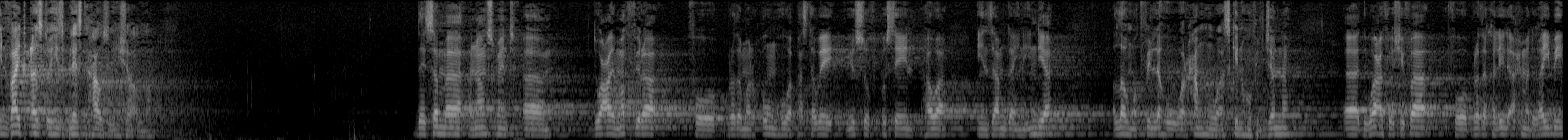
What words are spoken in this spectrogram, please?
invite us to His blessed house, inshaAllah. There's some uh, announcement, um, dua maghfirah for Brother Marhum who passed away, Yusuf Hussein Hawa in Zamga in India. اللهم اغفر له وارحمه واسكنه في الجنة. Uh, dua for shifa for Brother Khalil Ahmad Ghaibi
